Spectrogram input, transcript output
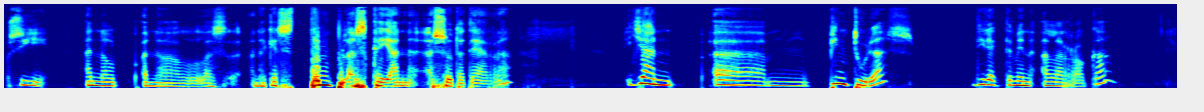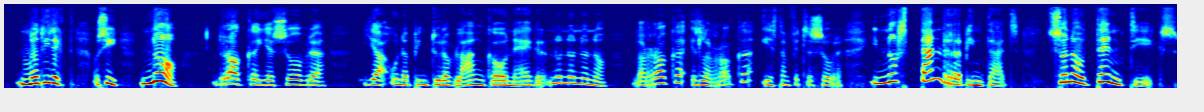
o sigui, en, el, en, el, les, en aquests temples que hi han a sota terra, hi han eh, pintures directament a la roca, no direct, o sigui, no roca i a sobre hi ha una pintura blanca o negra. No, no, no, no. La roca és la roca i estan fets a sobre. I no estan repintats, són autèntics.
